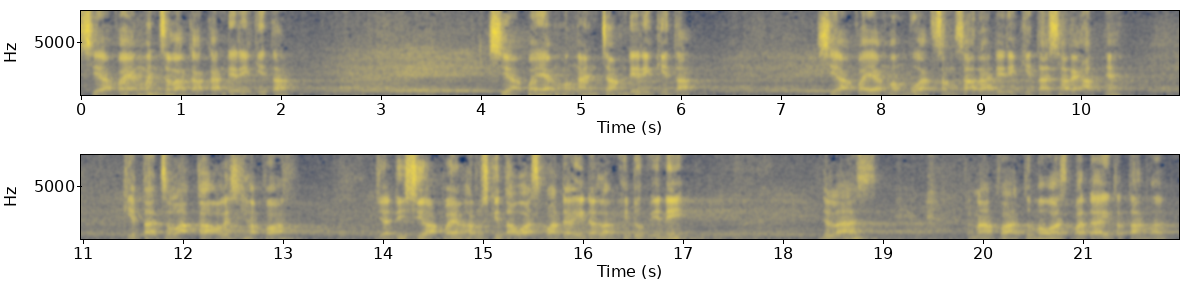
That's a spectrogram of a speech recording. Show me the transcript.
Siapa yang mencelakakan diri kita? Siapa yang mengancam diri kita? Siapa yang membuat sengsara diri kita syariatnya? Kita celaka oleh siapa? Jadi siapa yang harus kita waspadai dalam hidup ini? Jelas? Kenapa itu mewaspadai tetangga?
